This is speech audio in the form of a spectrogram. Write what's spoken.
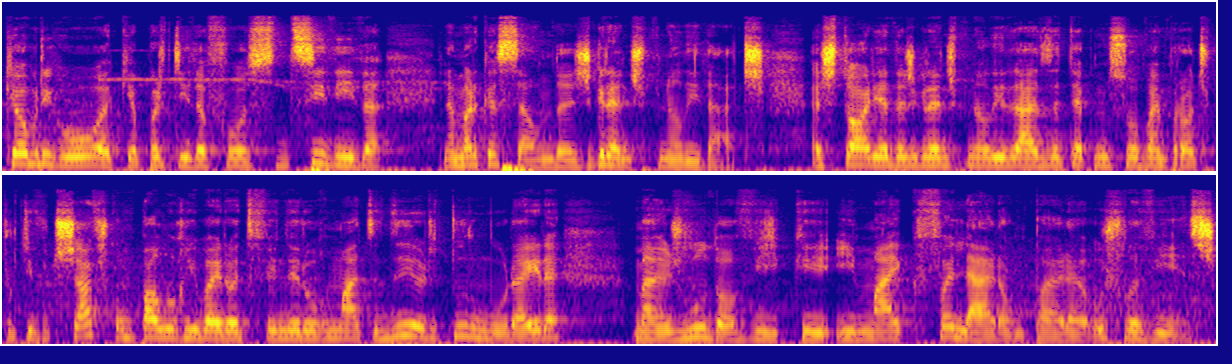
que obrigou a que a partida fosse decidida na marcação das grandes penalidades. A história das grandes penalidades até começou bem para o Desportivo de Chaves, com Paulo Ribeiro a defender o remate de Arturo Moreira, mas Ludovic e Mike falharam para os flavienses.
